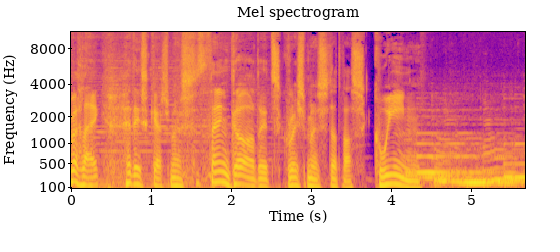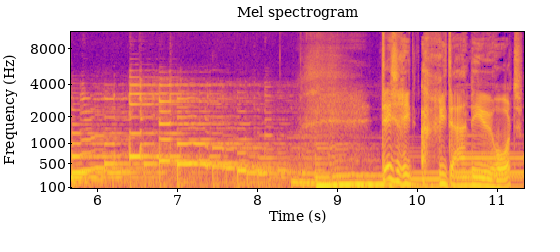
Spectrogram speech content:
Ze hebben gelijk, het is kerstmis. Thank God it's Christmas, dat was Queen. Deze gitaar die u hoort,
